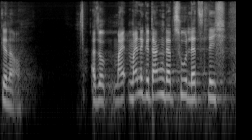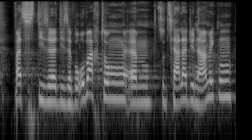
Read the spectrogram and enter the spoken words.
genau. Also mein, meine Gedanken dazu letztlich, was diese, diese Beobachtung ähm, sozialer Dynamiken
